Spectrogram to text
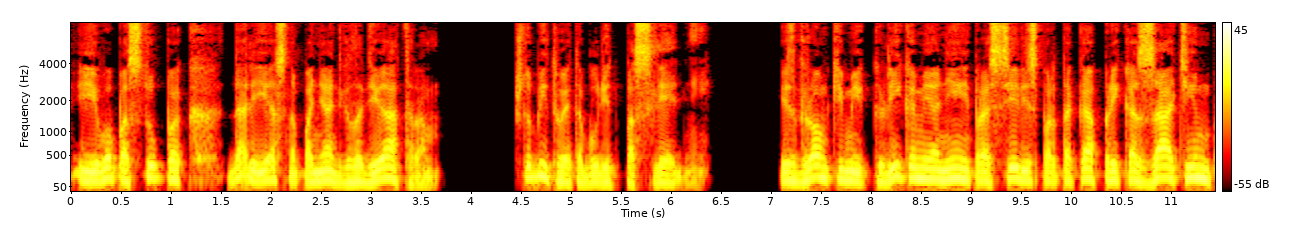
и его поступок дали ясно понять гладиаторам, что битва эта будет последней. И с громкими кликами они просили Спартака приказать им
